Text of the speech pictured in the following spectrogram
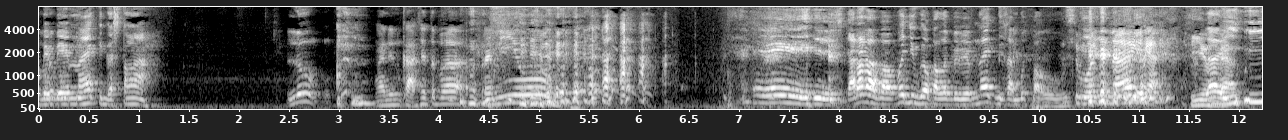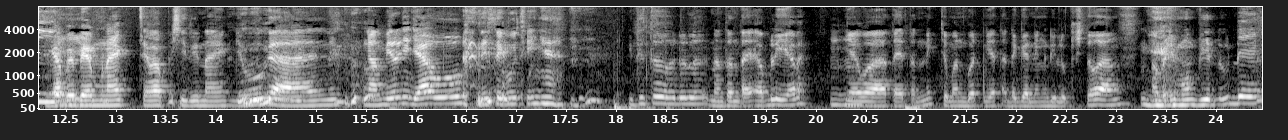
BBM naik tiga setengah Lu ngadain kaset apa premium? Eh, sekarang apa apa juga kalau BBM naik disambut paus. Semuanya naik ya. Iya, Lah, enggak. iya. Enggak BBM naik, sewa PCD naik juga. Ngambilnya jauh distribusinya. itu tuh dulu nonton tay beli apa nyewa Titanic cuman buat lihat adegan yang dilukis doang apa di mobil udah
